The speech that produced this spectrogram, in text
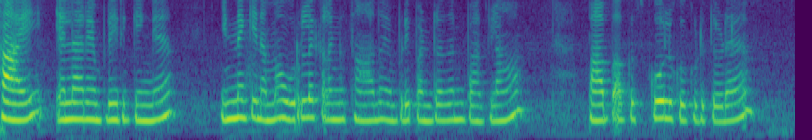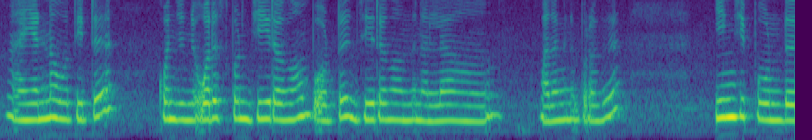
ஹாய் எல்லோரும் எப்படி இருக்கீங்க? இன்றைக்கி நம்ம உருளைக்கிழங்கு சாதம் எப்படி பண்ணுறதுன்னு பார்க்கலாம். பாப்பாவுக்கு ஸ்கூலுக்கு கொடுத்துட எண்ணெய் ஊற்றிட்டு கொஞ்சம் ஒரு ஸ்பூன் ஜீரகம் போட்டு ஜீரகம் வந்து நல்லா வதங்கின பிறகு இஞ்சி பூண்டு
